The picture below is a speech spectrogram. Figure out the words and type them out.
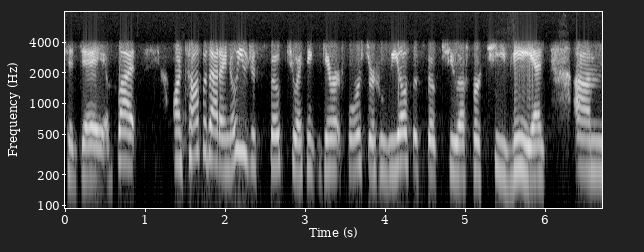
today. But on top of that, I know you just spoke to, I think, Garrett Forrester, who we also spoke to uh, for TV. And um,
